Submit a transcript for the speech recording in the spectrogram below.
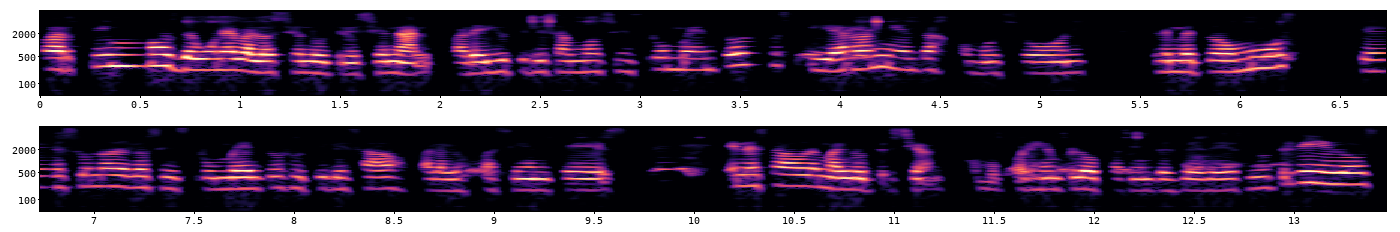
partimos de una evaluación nutricional. Para ello utilizamos instrumentos y herramientas como son el método MUST, que es uno de los instrumentos utilizados para los pacientes en estado de malnutrición, como por ejemplo pacientes de desnutridos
